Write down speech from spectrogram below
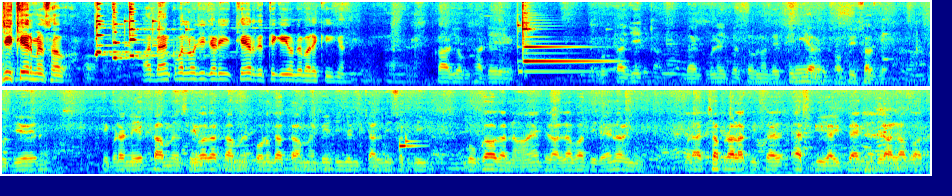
ਜੀ ਚੇਅਰਮੈਨ ਸਾਹਿਬ, ਅੱਜ ਬੈਂਕ ਵੱਲੋਂ ਜੀ ਜਿਹੜੀ ਚੇਅਰ ਦਿੱਤੀ ਗਈ, ਉਹਦੇ ਬਾਰੇ ਕੀ ਕਹਿੰਦੇ ਕਾਰਜੋਗ ਸਾਡੇ ਗੁਪਤਾ ਜੀ, ਬੈਂਕ ਮੈਨੇਜਰ ਤੇ ਉਹਨਾਂ ਦੇ ਸੀਨੀਅਰ ਅਫੀਸਰਸ ਪੁੱਜੇ ਹੋਏ ਨੇ। ਇਹ ਬੜਾ ਨੇਕ ਕੰਮ ਹੈ, ਸੇਵਾ ਦਾ ਕੰਮ ਹੈ, ਪੁੰਨ ਦਾ ਕੰਮ ਹੈ, ਬੇਟੀ ਜਿਹੜੀ ਚੱਲ ਨਹੀਂ ਸਕਦੀ, ਗੋਗਾ ਉਹਦਾ ਨਾਂ ਹੈ, ਜਲਾਲਾਬਾਦ ਦੀ ਰਹਿਣ ਵਾਲੀ ਹੈ। ਬੜਾ ਅੱਛਾ ਉਪਰਾਲਾ ਕੀਤਾ ਹੈ ਐਸਬੀਆਈ ਬੈਂਕ ਜਲਾਲਾਬਾਦ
